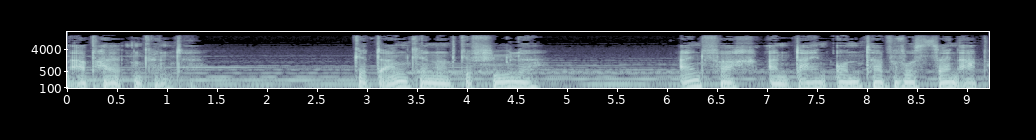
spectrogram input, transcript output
Schlafen abhalten könnte, Gedanken und Gefühle, einfach an dein Unterbewusstsein ab.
